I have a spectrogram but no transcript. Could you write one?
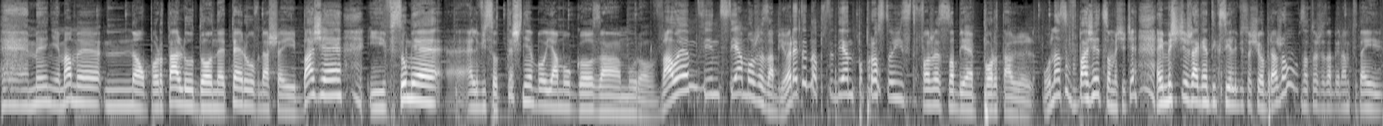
e, My nie mamy no, portalu do Netheru w naszej bazie i w sumie Elviso też nie, bo ja mu go zamurowałem, więc ja może zabiorę ten obsydian po prostu i stworzę sobie portal u nas w bazie, co myślicie? Ej, myślicie, że Agent X i Elviso się obrażą za to, że zabieram tutaj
